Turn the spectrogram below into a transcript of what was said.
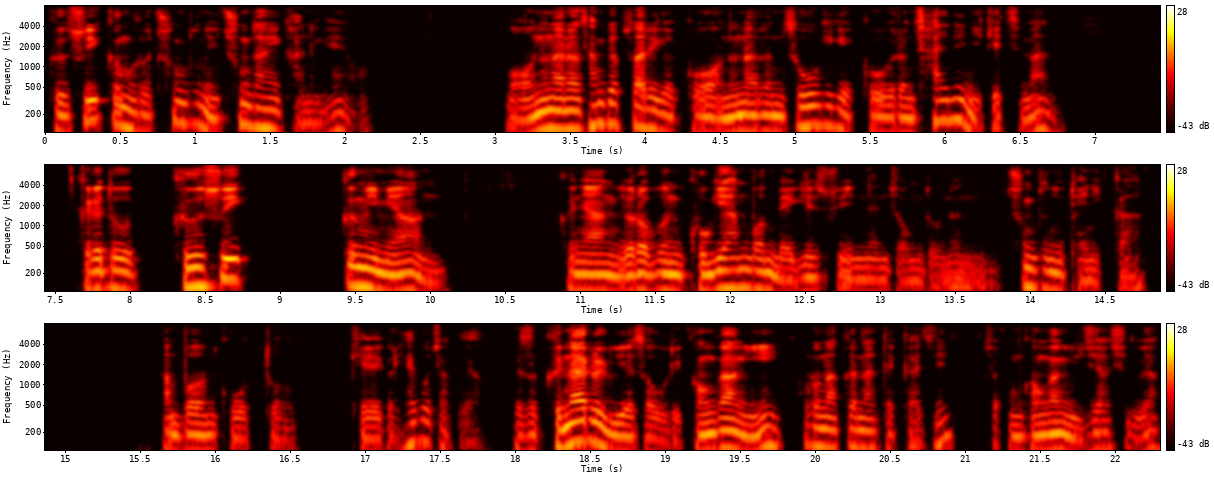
그 수익금으로 충분히 충당이 가능해요. 뭐, 어느 날은 삼겹살이겠고, 어느 날은 소고기겠고, 이런 차이는 있겠지만, 그래도 그 수익금이면 그냥 여러분 고기 한 번 먹일 수 있는 정도는 충분히 되니까 한번 그것도 계획을 해보자고요. 그래서 그날을 위해서 우리 건강히 코로나 끝날 때까지 조금 건강 유지하시고요.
